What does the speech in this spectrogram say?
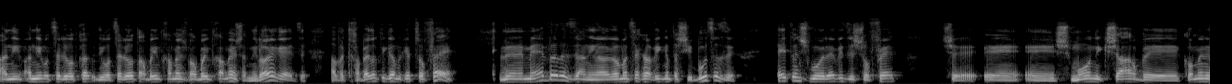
אני, אני, רוצה לראות, אני רוצה לראות 45 ו-45, אני לא אראה את זה, אבל תכבד אותי גם כצופה. ומעבר לזה, אני לא מצליח להבין גם את השיבוץ הזה. איתן שמואלביץ זה שופט ששמו נקשר בכל מיני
